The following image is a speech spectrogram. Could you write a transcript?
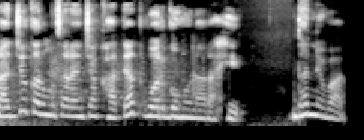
राज्य कर्मचाऱ्यांच्या खात्यात वर्ग होणार आहे. धन्यवाद.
